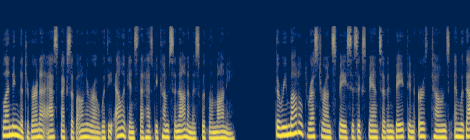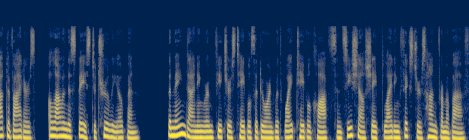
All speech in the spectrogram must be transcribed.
blending the taverna aspects of Onoro with the elegance that has become synonymous with Limani. The remodeled restaurant space is expansive and bathed in earth tones and without dividers, allowing the space to truly open. The main dining room features tables adorned with white tablecloths and seashell shaped lighting fixtures hung from above.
